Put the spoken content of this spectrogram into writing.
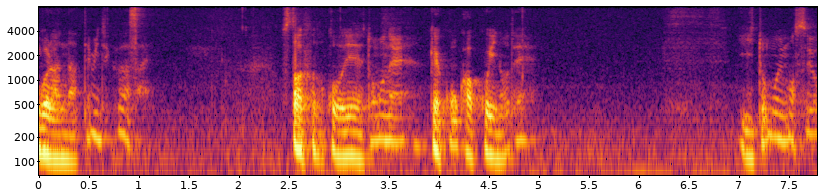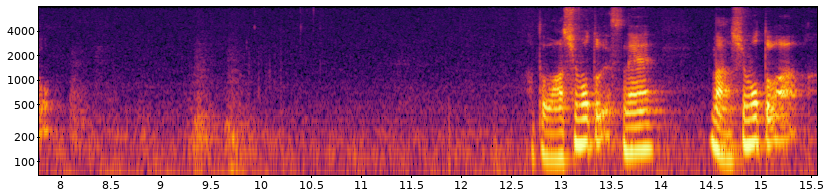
ご覧になってみてください。スタッフのコーディネートもね結構かっこいいのでいいと思いますよ。あとは足元ですね。まあ足元は、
